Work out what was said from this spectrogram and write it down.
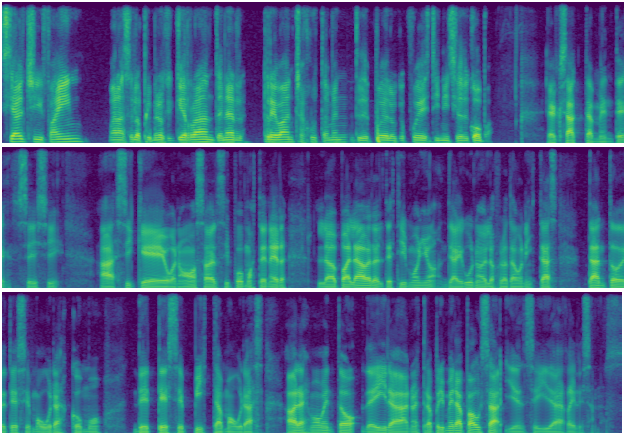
Sialchi y Fain van a ser los primeros que querrán tener revancha justamente después de lo que fue este inicio de Copa. Exactamente, sí, sí. Así que bueno, vamos a ver si podemos tener la palabra, el testimonio de alguno de los protagonistas, tanto de TC Mouras como de TC Pista Mouras. Ahora es momento de ir a nuestra primera pausa y enseguida regresamos.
